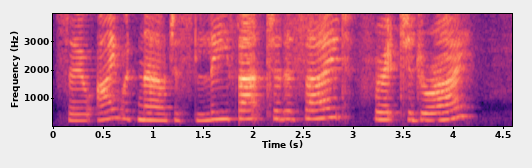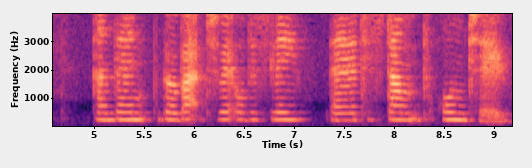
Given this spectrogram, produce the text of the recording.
So I would now just leave that to the side for it to dry and then go back to it obviously uh, to stamp onto.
